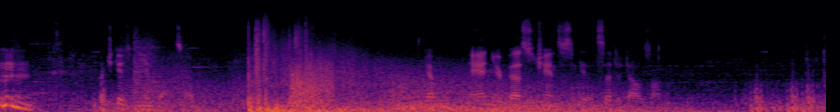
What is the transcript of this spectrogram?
which gives me a bronze up. Yep, and your best chance to get citadels on them.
